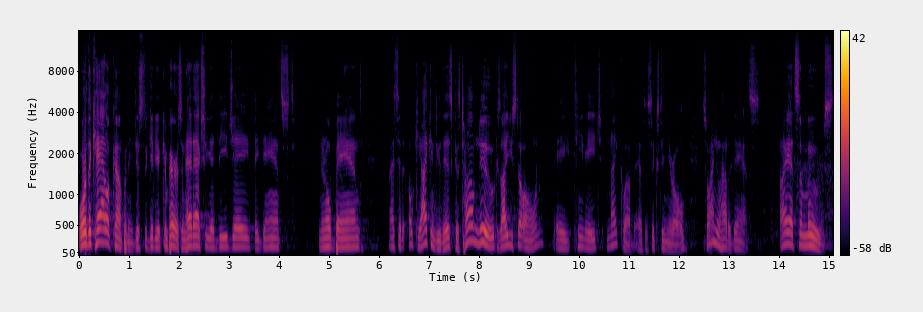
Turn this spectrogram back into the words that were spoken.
Or the cattle company, just to give you a comparison, had actually a DJ, they danced, and an old band. I said, okay, I can do this because Tom knew, because I used to own a teenage nightclub as a 16 year old, so I knew how to dance. I had some moves.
